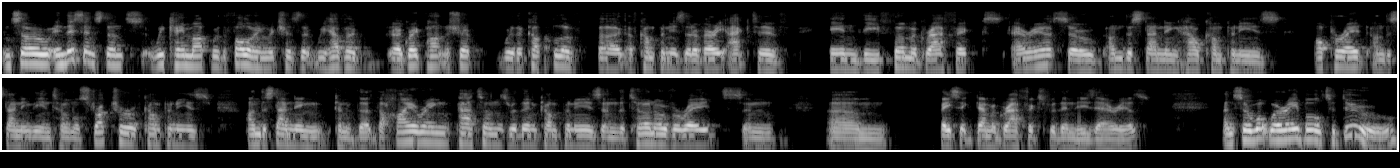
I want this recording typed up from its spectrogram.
And so in this instance, we came up with the following, which is that we have a, a great partnership with a couple of, uh, of companies that are very active in the firmographics area. So understanding how companies operate, understanding the internal structure of companies, understanding kind of the, the hiring patterns within companies and the turnover rates and um, basic demographics within these areas. And so what we're able to do,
